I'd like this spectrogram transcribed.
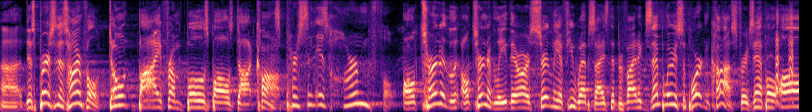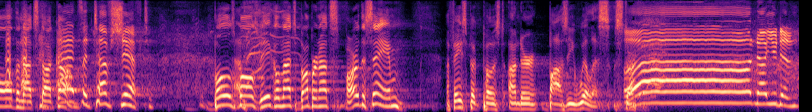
Uh, this person is harmful. Don't buy from bullsballs.com. This person is harmful. Alternatively, alternatively, there are certainly a few websites that provide exemplary support and cost. For example, allthenuts.com. That's a tough shift. Bulls, balls, vehicle nuts, bumper nuts are the same. A Facebook post under Bozzy Willis started. Oh, no, you didn't.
